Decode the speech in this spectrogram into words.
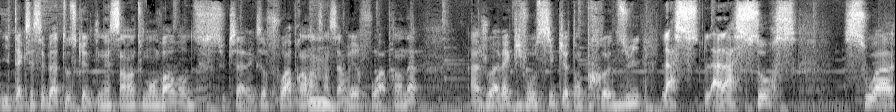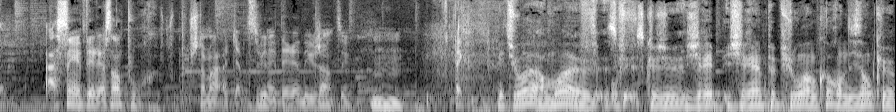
il est accessible à tous que nécessairement tout le monde va avoir du succès avec ça. faut apprendre à Mhm. s'en servir, faut apprendre à, à jouer avec. Puis il faut aussi que ton produit, la, à la source, soit assez intéressant pour justement à captiver l'intérêt des gens, tu sais. Mhm. Et tu vois, alors moi, euh, ce que, ce que j'irais un peu plus loin encore en disant que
